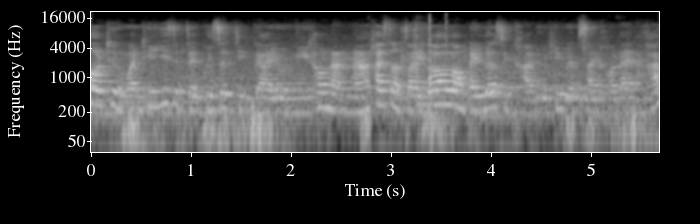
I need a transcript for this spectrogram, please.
ลดถึงวันที่ 27 พฤศจิกายนนี้เท่านั้นนะ ใครสนใจก็ลองไปเลือกสินค้าดูที่เว็บไซต์เขาได้นะคะ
